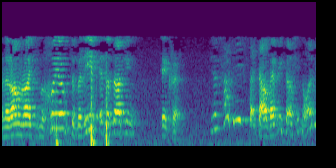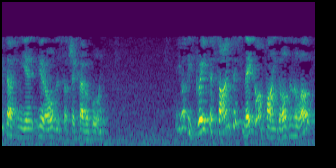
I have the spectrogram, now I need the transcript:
And the Rambam writes, Mechuyev to believe in the 13 Ikra. He says, how can you expect out of every 13, not every 13 year, year old is such a clever boy? You've got these greatest scientists and they can't find God in the world.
